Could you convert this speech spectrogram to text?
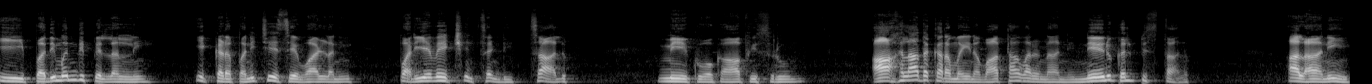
ఈ పది మంది పిల్లల్ని ఇక్కడ పనిచేసే వాళ్ళని పర్యవేక్షించండి చాలు. మీకు ఒక ఆఫీస్ రూమ్ ఆహ్లాదకరమైన వాతావరణాన్ని నేను కల్పిస్తాను. అలా అని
